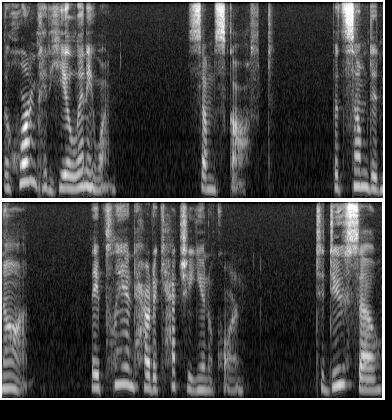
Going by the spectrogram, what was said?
The horn could heal anyone. Some scoffed, but some did not. They planned how to catch a unicorn. To do so,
